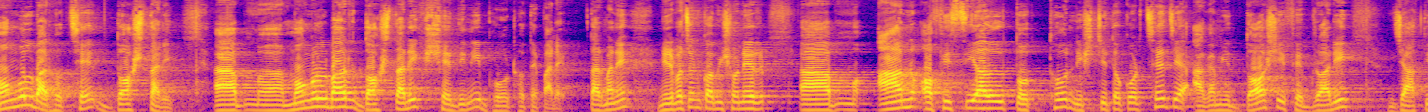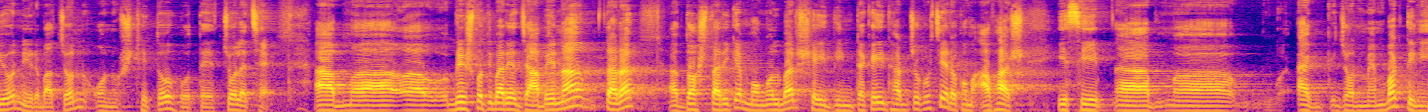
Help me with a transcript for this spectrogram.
মঙ্গলবার হচ্ছে দশ তারিখ। মঙ্গলবার দশ তারিখ সেদিনই ভোট হতে পারে। তার মানে নির্বাচন কমিশনের আন অফিসিয়াল তথ্য নিশ্চিত করছে যে আগামী দশই ফেব্রুয়ারি জাতীয় নির্বাচন অনুষ্ঠিত হতে চলেছে। বৃহস্পতিবারে যাবে না তারা। দশ তারিখে মঙ্গলবার সেই দিনটাকেই ধার্য করছে। এরকম আভাস ইসি একজন মেম্বার তিনি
